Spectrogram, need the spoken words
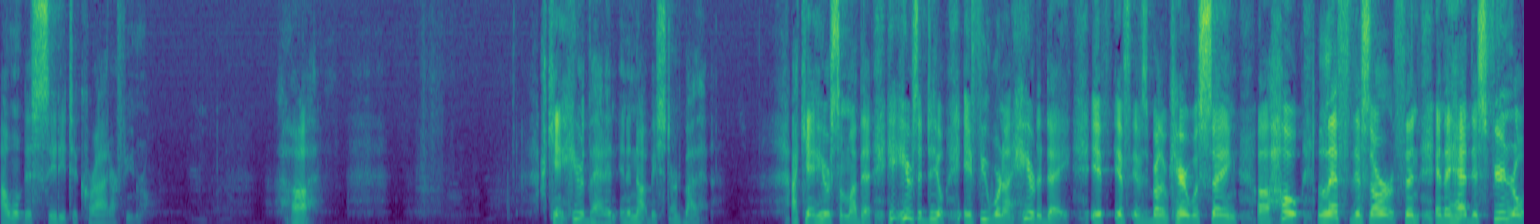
I want this city to cry at our funeral. Ah. I can't hear that and, and not be stirred by that. I can't hear something like that. Here's the deal. If you were not here today, if, if, if brother Kerry was saying, uh, Hope left this earth and, and they had this funeral,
